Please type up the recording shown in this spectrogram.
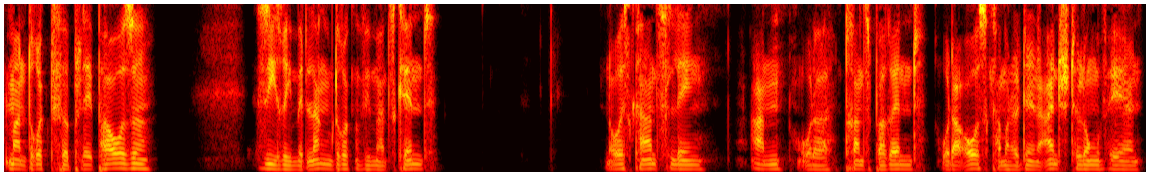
Man drückt für Play Pause. Siri mit langem Drücken, wie man es kennt. Noise Cancelling an oder transparent oder aus kann man halt in den Einstellungen wählen.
